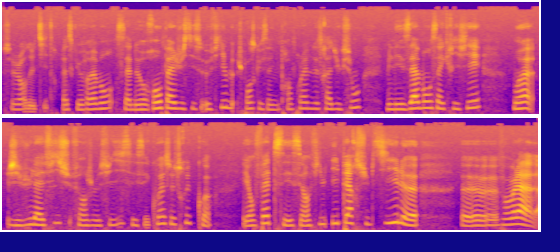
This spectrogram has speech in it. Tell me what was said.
ce genre de titre parce que vraiment, ça ne rend pas justice au film. Je pense que c'est un problème de traduction, mais les amants sacrifiés. Moi, j'ai vu l'affiche, enfin, je me suis dit, c'est c'est quoi ce truc, quoi? Et en fait, c'est c'est un film hyper subtil. euh, euh, Enfin voilà,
